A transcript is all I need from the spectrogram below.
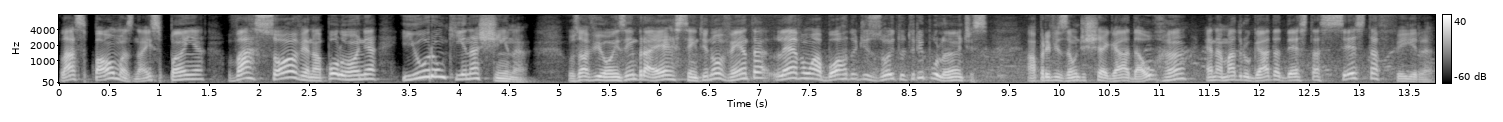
Las Palmas, na Espanha, Varsóvia, na Polônia e Urumqi, na China. Os aviões Embraer 190 levam a bordo 18 tripulantes. A previsão de chegada a Wuhan é na madrugada desta sexta-feira.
